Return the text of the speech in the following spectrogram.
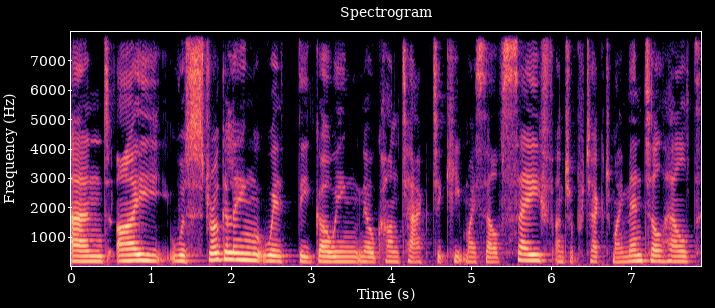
And I was struggling with the going no contact to keep myself safe and to protect my mental health,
